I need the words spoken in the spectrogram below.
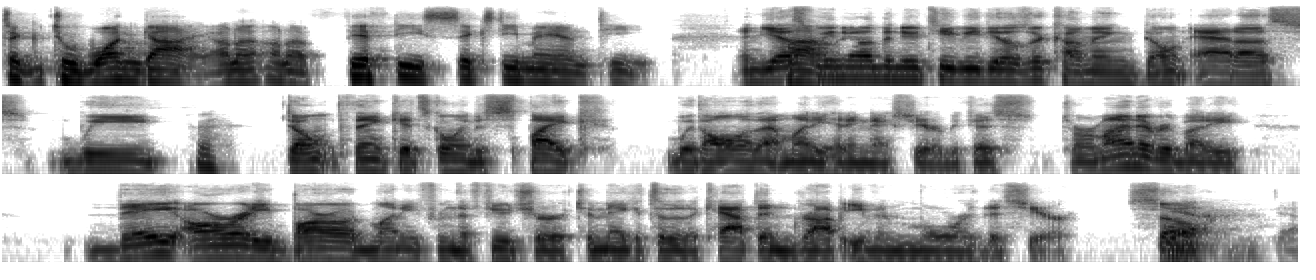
to, to one guy on a, on a 50, 60 man team. And yes, we uh, know the new TV deals are coming. Don't add us. We hmm. don't think it's going to spike with all of that money hitting next year because to remind everybody, they already borrowed money from the future to make it so that the cap didn't drop even more this year. So yeah, yeah.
